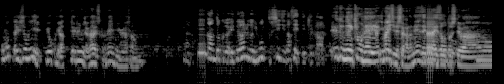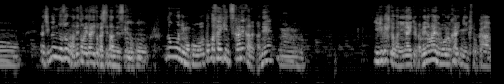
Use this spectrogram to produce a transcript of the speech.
思った以上によくやってるんじゃないですかね、三浦さん。なるほど。監督がエドワルドにもっと指示出せって言ってた。えでね、今日ね、いまいちでしたからね、全体像としては。あのー自分のゾーンはね、止めたりとかしてたんですけど、こう、どうにもこう、ここ最近疲れからかね、うん。いるべきとこにいないというか、目の前のボールを借りに行くとか。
